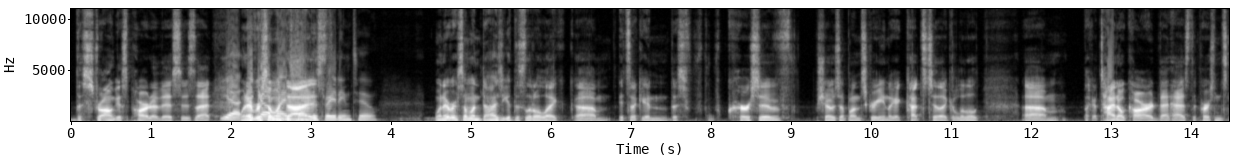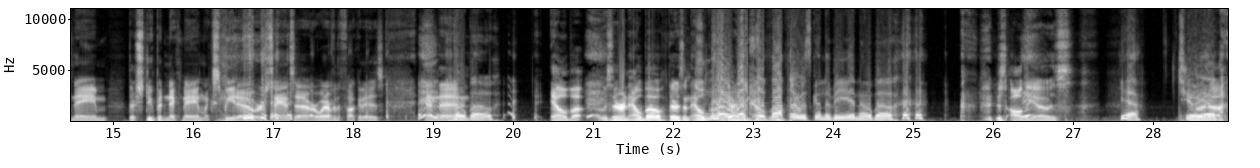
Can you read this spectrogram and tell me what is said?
the strongest part of this is that yeah, whenever someone dies, rating too. Whenever someone dies, you get this little like um, it's like in this cursive shows up on screen. Like it cuts to like a little um, like a title card that has the person's name, their stupid nickname like Speedo or Santa or whatever the fuck it is, and then Elbow. elbow. Was there an elbow? There was an elbow. No, but I thought there was gonna be an oboe. Just all the O's. yeah. Cheerio. But uh,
